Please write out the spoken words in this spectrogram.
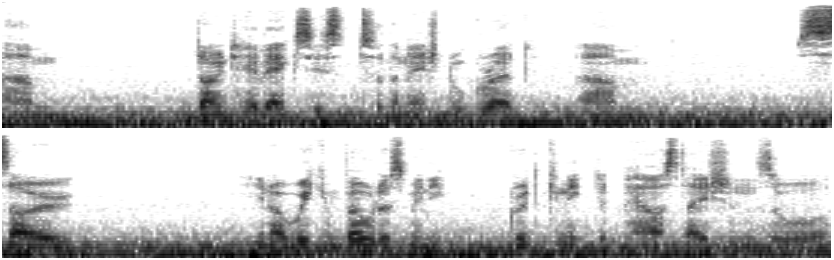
um, don't have access to the national grid. Um, so you know we can build as many grid connected power stations or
